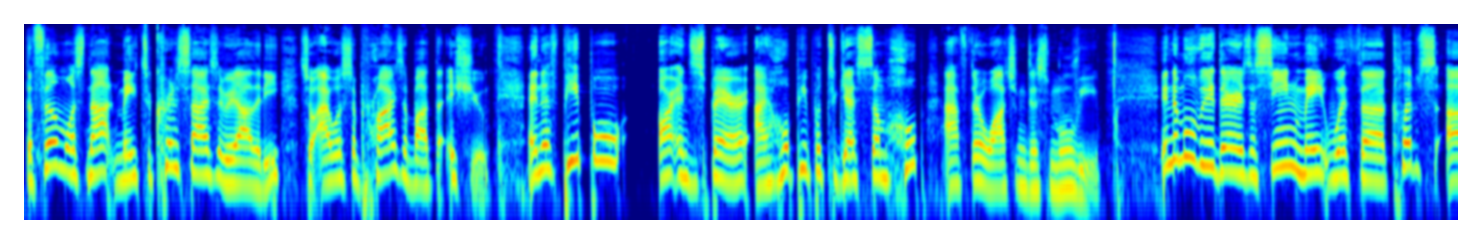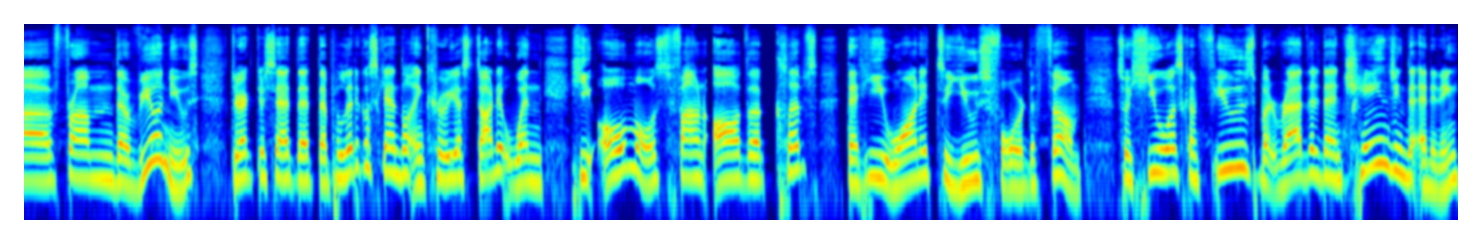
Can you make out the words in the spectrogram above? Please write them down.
The film was not made to criticize the reality, so I was surprised about the issue. And if people are in despair, I hope people to get some hope after watching this movie. In the movie, there is a scene made with uh, clips uh, from the real news. Director said that the political scandal in Korea started when he almost found all the clips that he wanted to use for the film. So he was confused, but rather than changing the editing,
